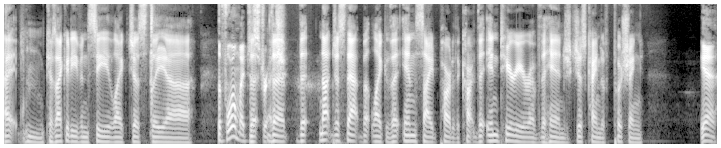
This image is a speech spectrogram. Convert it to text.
I because I could even see like just the uh the foil might the, just stretch. the the not just that but like the inside part of the car the interior of the hinge just kind of pushing yeah.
